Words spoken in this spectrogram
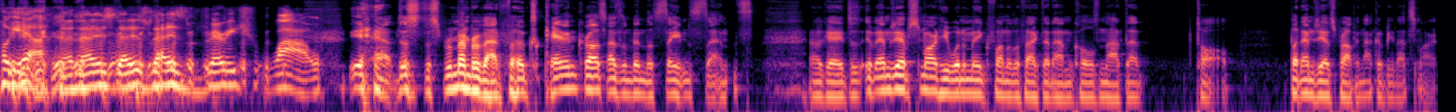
Oh yeah. that is that is that is very tr- wow. Yeah, just just remember that, folks. Karrion Kross hasn't been the same since. Okay, just if MJF's smart, he wouldn't make fun of the fact that Adam Cole's not that tall. But MJF's probably not going to be that smart.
